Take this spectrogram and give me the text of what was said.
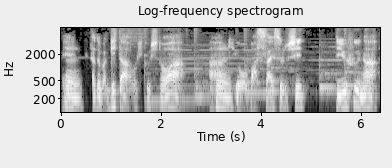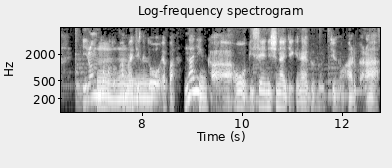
えーうん。例えばギターを弾く人は、あ木を伐採するしっていうふうな、いろんなことを考えていくと、やっぱ何かを犠牲にしないといけない部分っていうのがあるから、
